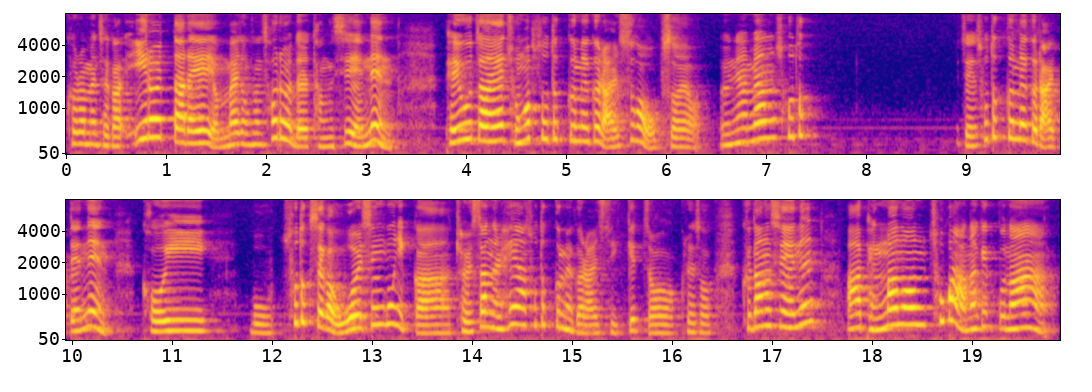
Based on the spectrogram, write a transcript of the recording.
그러면 제가 1월 달에 연말정산 서류를 낼 당시에는 배우자의 종합소득 금액을 알 수가 없어요. 왜냐하면 소득 이제 소득 금액을 알 때는 거의 뭐 소득세가 5월 신고니까 결산을 해야 소득 금액을 알 수 있겠죠. 그래서 그 당시에는 아 100만 원 초과 안 하겠구나.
